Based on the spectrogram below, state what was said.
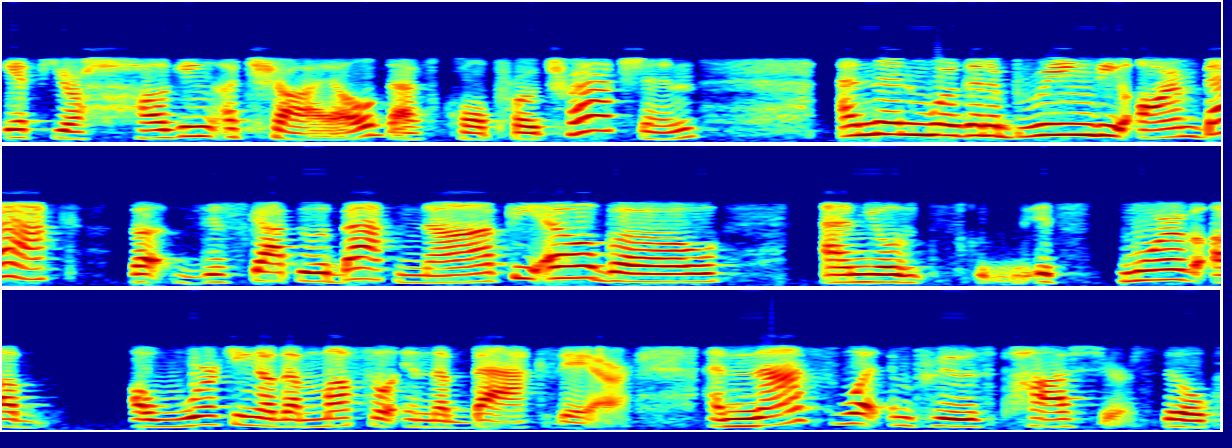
if you're hugging a child. That's called protraction. And then we're going to bring the arm back, the, the scapula back, not the elbow. And you'll, it's more of a, a working of the muscle in the back there. And that's what improves posture. So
